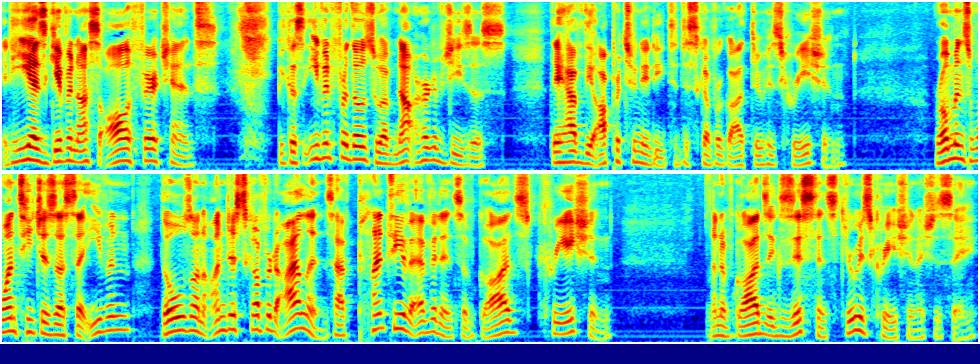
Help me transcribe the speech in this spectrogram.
and he has given us all a fair chance, because even for those who have not heard of Jesus, they have the opportunity to discover God through his creation. Romans 1 teaches us that even those on undiscovered islands have plenty of evidence of God's creation and of God's existence through his creation, I should say.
